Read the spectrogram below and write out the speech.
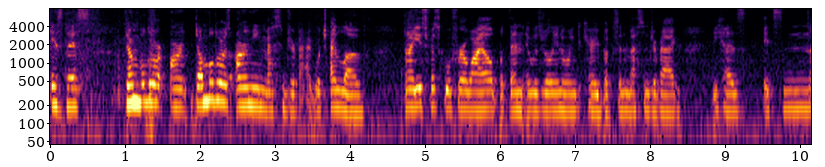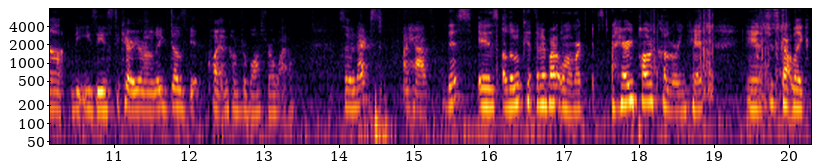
is this Dumbledore Ar Dumbledore's Army Messenger Bag, which I love. And I used for school for a while, but then it was really annoying to carry books in a messenger bag because it's not the easiest to carry around. It does get quite uncomfortable after a while. So next, I have this is a little kit that I bought at Walmart. It's a Harry Potter coloring kit, and it's just got like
